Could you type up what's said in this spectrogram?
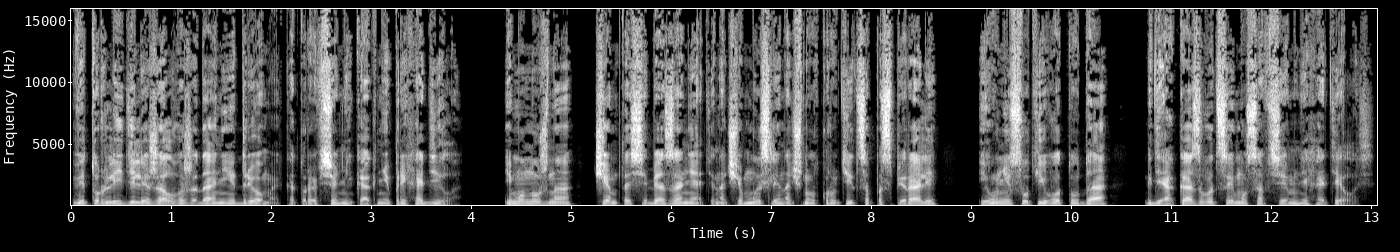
Витурлиди лежал в ожидании дремы, которая все никак не приходила. Ему нужно чем-то себя занять, иначе мысли начнут крутиться по спирали и унесут его туда, где оказываться ему совсем не хотелось,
